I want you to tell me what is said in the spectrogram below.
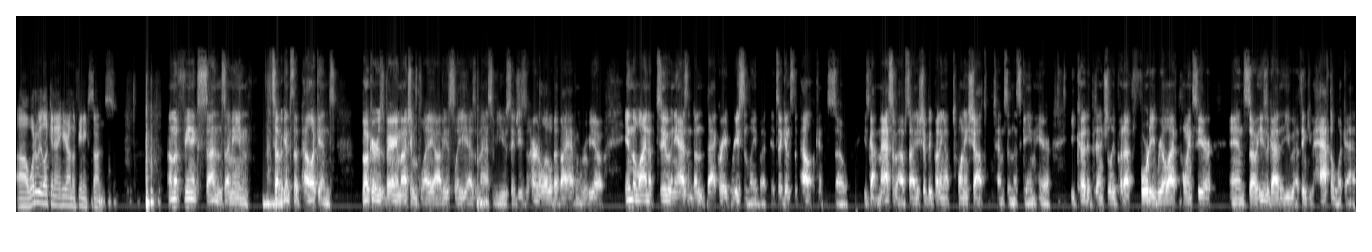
Uh, what are we looking at here on the Phoenix Suns? On the Phoenix Suns, I mean, it's up against the Pelicans. Booker is very much in play. Obviously, he has a massive usage. He's hurt a little bit by having Rubio in the lineup too, and he hasn't done that great recently. But it's against the Pelicans, so He's got massive upside. He should be putting up 20 shot attempts in this game here. He could potentially put up 40 real life points here. And so he's a guy that you I think you have to look at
